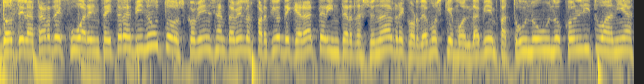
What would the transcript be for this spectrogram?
Dos de la tarde, 43 minutos. Comienzan también los partidos de carácter internacional. Recordemos que Moldavia empató 1-1 con Lituania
